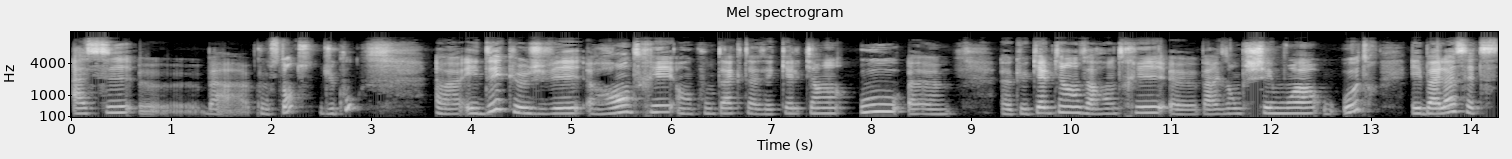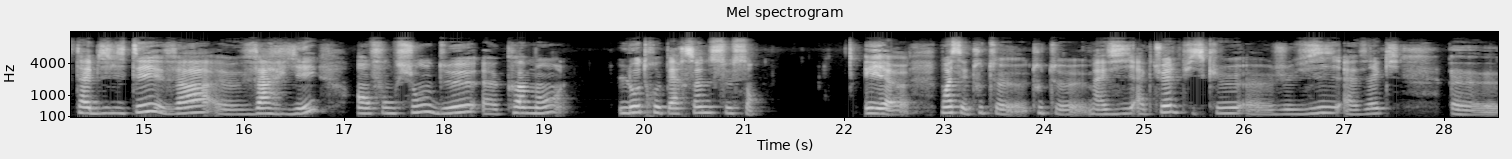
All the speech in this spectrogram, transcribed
assez euh, bah, constante du coup. Euh, et dès que je vais rentrer en contact avec quelqu'un ou que quelqu'un va rentrer par exemple chez moi ou autre, et bah là cette stabilité va varier en fonction de comment l'autre personne se sent. Et euh, moi, c'est toute, euh, toute euh, ma vie actuelle puisque je vis avec un,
